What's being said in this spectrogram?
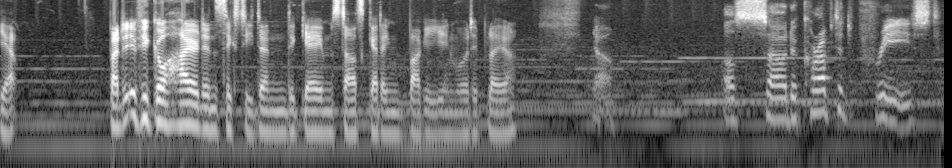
Yeah. But if you go higher than 60, then the game starts getting buggy in multiplayer. Yeah. Also, the corrupted priest.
